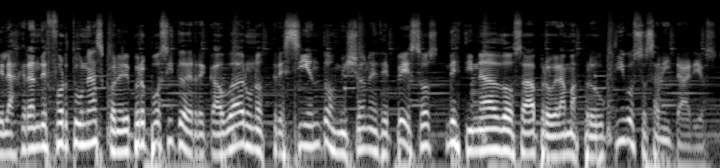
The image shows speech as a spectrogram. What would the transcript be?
de las grandes fortunas con el propósito de recaudar unos 300 millones de pesos destinados a programas productivos o sanitarios.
